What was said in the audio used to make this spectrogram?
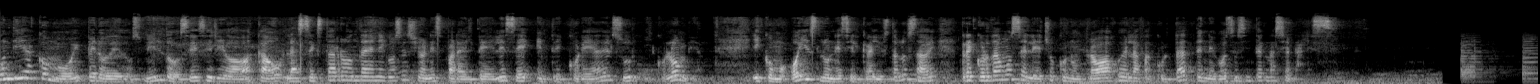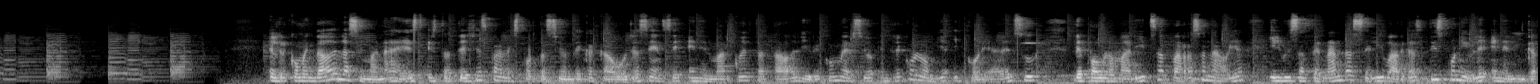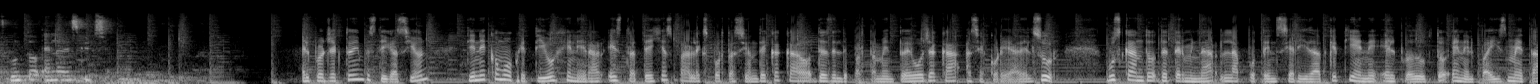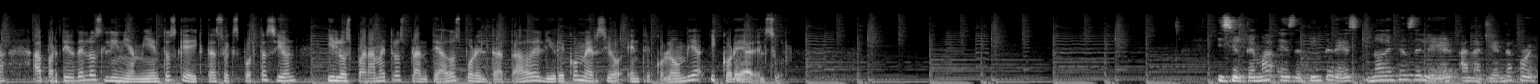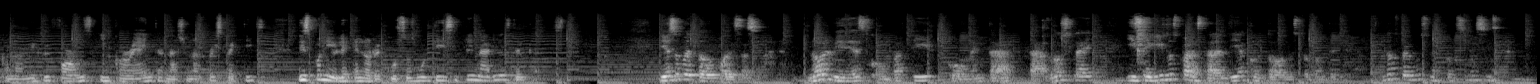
Un día como hoy, pero de 2012, se llevaba a cabo la sexta ronda de negociaciones para el TLC entre Corea del Sur y Colombia. Y como hoy es lunes y el Crayusta lo sabe, recordamos el hecho con un trabajo de la Facultad de Negocios Internacionales. El recomendado de la semana es Estrategias para la exportación de cacao boyacense en el marco del Tratado de Libre Comercio entre Colombia y Corea del Sur de Paula Maritza Parra Zanabria y Luisa Fernanda Celi Vargas, disponible en el link adjunto en la descripción. El proyecto de investigación tiene como objetivo generar estrategias para la exportación de cacao desde el departamento de Boyacá hacia Corea del Sur, buscando determinar la potencialidad que tiene el producto en el país meta a partir de los lineamientos que dicta su exportación y los parámetros planteados por el Tratado de Libre Comercio entre Colombia y Corea del Sur. Y si el tema es de tu interés, no dejes de leer An Agenda for Economic Reforms in Korea International Perspectives, disponible en los recursos multidisciplinarios del CAPES. Y eso fue todo por esta semana. No olvides compartir, comentar, darnos like y seguirnos para estar al día con todo nuestro contenido. Nos vemos en la próxima semana.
